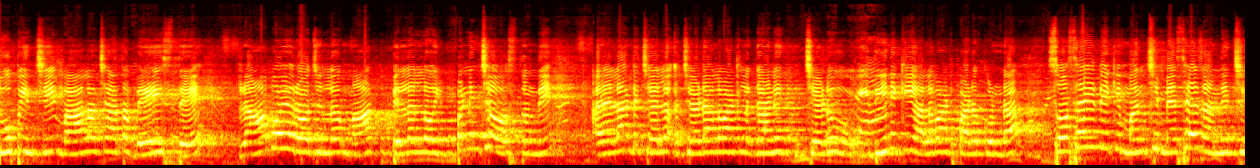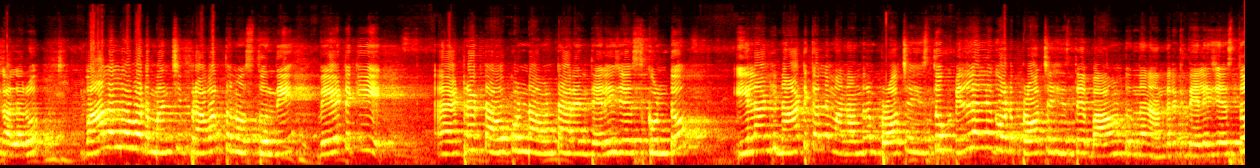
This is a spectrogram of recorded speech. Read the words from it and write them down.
చూపించి వాళ్ళ చేత వేయిస్తే రాబోయే రోజుల్లో మార్పు పిల్లల్లో ఇప్పటి నుంచే వస్తుంది. అది ఎలాంటి చెడు చెడు అలవాట్లకు కానీ చెడు దీనికి అలవాటు పడకుండా సొసైటీకి మంచి మెసేజ్ అందించగలరు. వాళ్ళలో కూడా మంచి ప్రవర్తన వస్తుంది. వేటికి అట్రాక్ట్ అవ్వకుండా ఉంటారని తెలియజేసుకుంటూ ఇలాంటి నాటకాలను మనందరం ప్రోత్సహిస్తూ పిల్లల్ని కూడా ప్రోత్సహిస్తే బాగుంటుందని అందరికీ తెలియజేస్తూ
